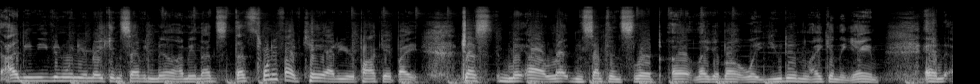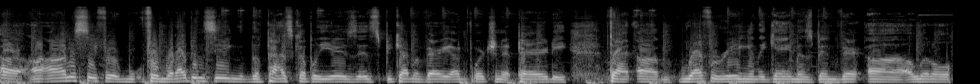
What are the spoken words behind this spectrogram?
I mean, even when you're making seven mil, I mean that's that's 25k out of your pocket by just uh, letting something slip, uh, like about what you didn't like in the game. And uh, honestly, from from what I've been seeing the past couple of years, it's become a very unfortunate parody that um, refereeing in the game has been very uh, a little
